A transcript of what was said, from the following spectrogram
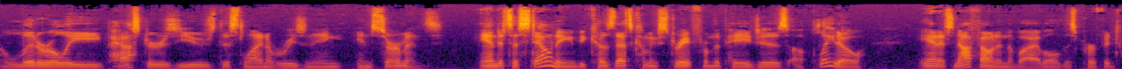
literally, pastors use this line of reasoning in sermons. And it's astounding because that's coming straight from the pages of Plato, and it's not found in the Bible, this perfect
